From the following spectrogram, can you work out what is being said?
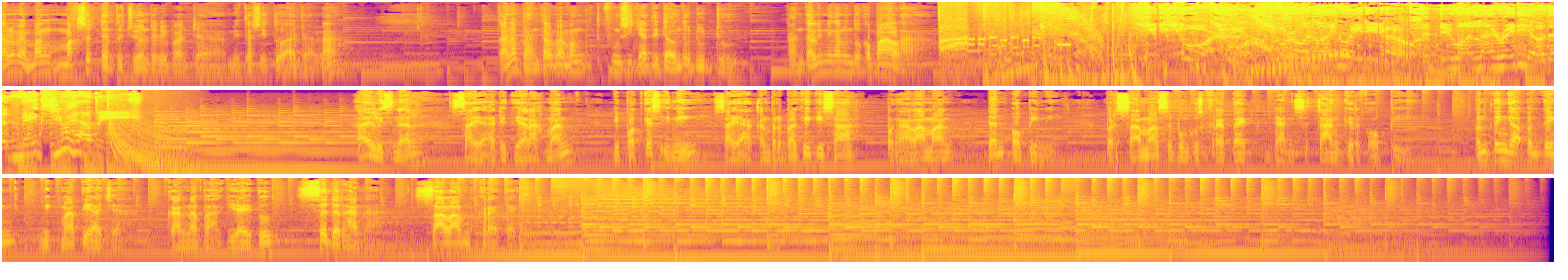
Kalau memang maksud dan tujuan daripada mitos itu adalah karena bantal memang fungsinya tidak untuk duduk. Bantal ini kan untuk kepala. Your, your online radio, the new online radio that makes you happy. Hai listener, saya Aditya Rahman. Di podcast ini saya akan berbagi kisah, pengalaman, dan opini bersama sebungkus kretek dan secangkir kopi. Penting gak penting, nikmati aja. Karena bahagia itu sederhana. Salam kretek.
